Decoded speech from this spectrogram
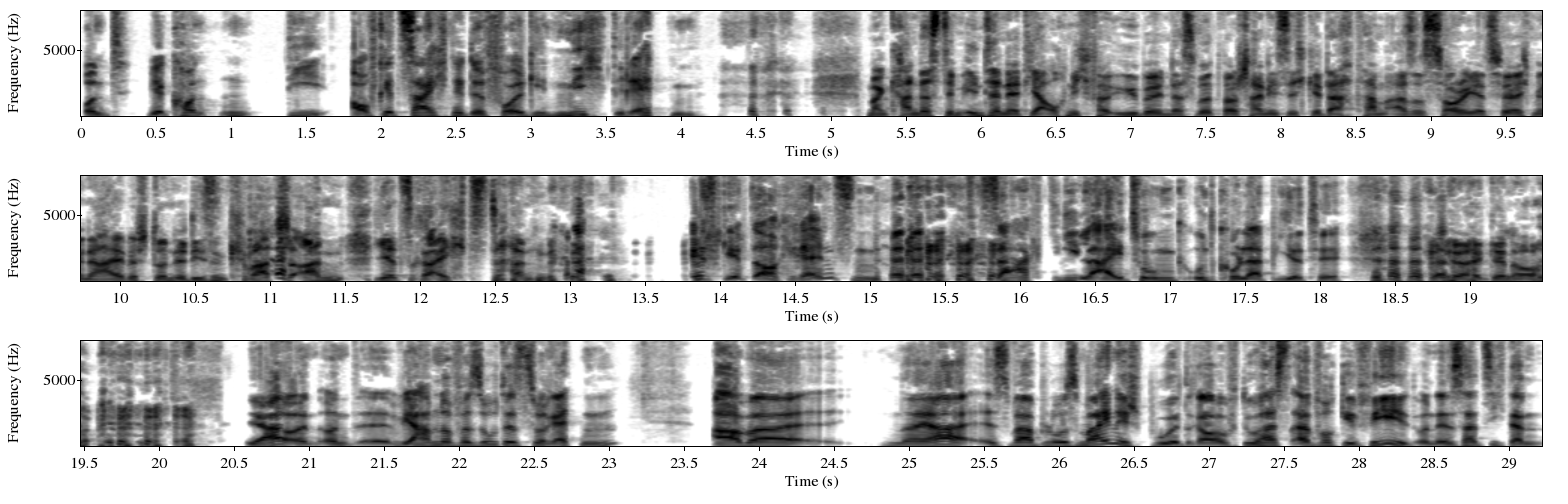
und wir konnten die aufgezeichnete Folge nicht retten. Man kann das dem Internet ja auch nicht verübeln. Das wird wahrscheinlich sich gedacht haben, also sorry, jetzt höre ich mir eine halbe Stunde diesen Quatsch an, jetzt reicht's dann. Es gibt auch Grenzen, sagt die Leitung und kollabierte. Ja, genau. Ja, und, und äh, wir haben nur versucht, es zu retten, aber naja, es war bloß meine Spur drauf. Du hast einfach gefehlt. Und es hat sich dann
